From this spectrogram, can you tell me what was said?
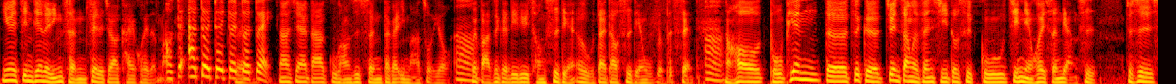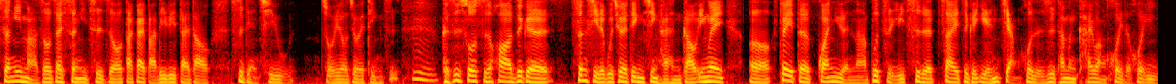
因为今天的凌晨费的就要开会了嘛。哦，对啊，对对对对对。那现在大家估好像是升大概一码左右，嗯，会把这个利率从四点二五带到四点五个 percent。嗯，然后普遍的这个券商的分析都是估今年会升两次，就是升一码之后再升一次之后，大概把利率带到四点七五左右就会停止。嗯，可是说实话，这个。升息的不确定性还很高，因为呃，Fed 的官员呢、啊、不止一次的在这个演讲或者是他们开完会的会议，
